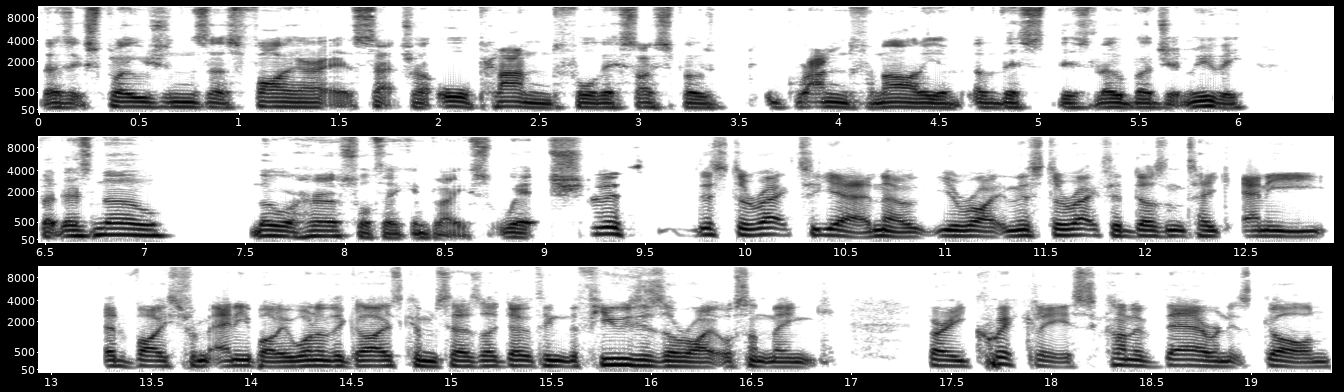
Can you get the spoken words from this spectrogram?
There's explosions, there's fire, etc., all planned for this, I suppose, grand finale of, of this this low budget movie. But there's no no rehearsal taking place, which this this director yeah no you're right and this director doesn't take any advice from anybody. One of the guys comes says i don't think the fuses are right or something very quickly. It's kind of there and it's gone.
